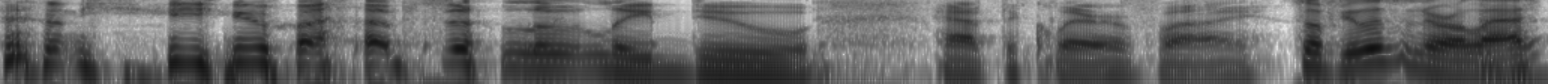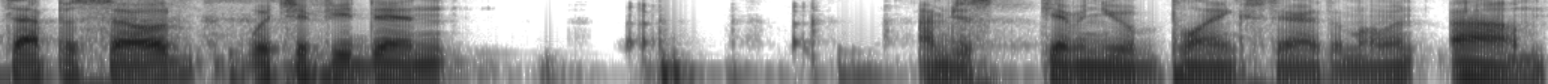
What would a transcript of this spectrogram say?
you absolutely do have to clarify. So if you listen to our last episode, which if you didn't, I'm just giving you a blank stare at the moment. Um,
